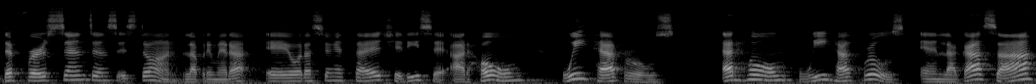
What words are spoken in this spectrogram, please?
The first sentence is done. La primera eh, oración está hecha y dice, at home we have rules. At home we have rules. En la casa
